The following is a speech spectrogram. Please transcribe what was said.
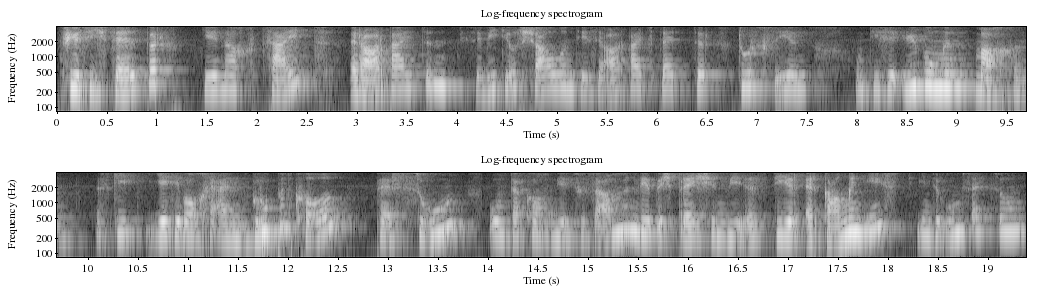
für sich selber je nach Zeit erarbeiten, diese Videos schauen, diese Arbeitsblätter durchsehen und diese Übungen machen. Es gibt jede Woche einen Gruppencall per Zoom und da kommen wir zusammen, wir besprechen, wie es dir ergangen ist in der Umsetzung,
